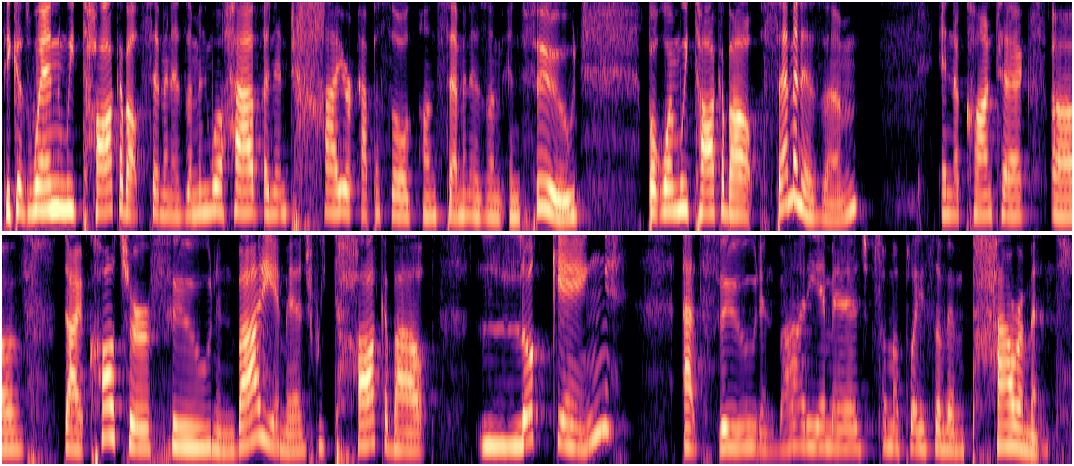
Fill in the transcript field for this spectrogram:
Because when we talk about feminism, and we'll have an entire episode on feminism and food, but when we talk about feminism in the context of diet culture, food, and body image, we talk about looking at food and body image from a place of empowerment.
